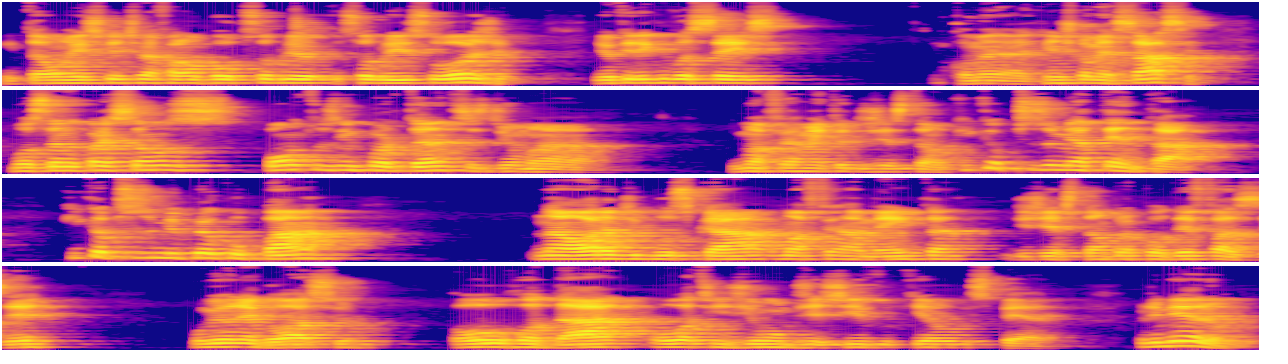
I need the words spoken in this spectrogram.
Então é isso que a gente vai falar um pouco sobre, sobre isso hoje. Eu queria que vocês, que a gente começasse mostrando quais são os pontos importantes de uma, de uma ferramenta de gestão. O que, que eu preciso me atentar? O que, que eu preciso me preocupar na hora de buscar uma ferramenta de gestão para poder fazer o meu negócio ou rodar ou atingir um objetivo que eu espero? Primeiro,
